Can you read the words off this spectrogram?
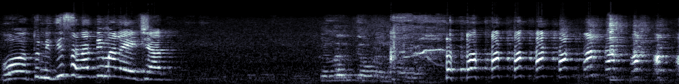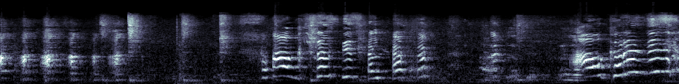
हो तुम्ही दिसना ती मला याच्यात. कलर तेवढा. अहो खरंच अहो खरंच दिसना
